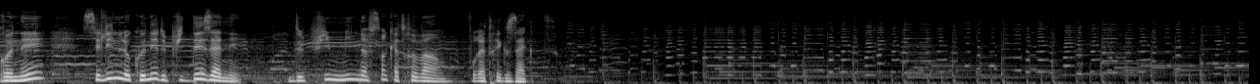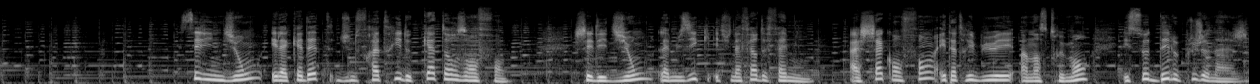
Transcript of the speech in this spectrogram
René, Céline le connaît depuis des années, depuis 1981 pour être exact. Céline Dion est la cadette d'une fratrie de 14 enfants. Chez les Dion, la musique est une affaire de famille. À chaque enfant est attribué un instrument, et ce dès le plus jeune âge.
